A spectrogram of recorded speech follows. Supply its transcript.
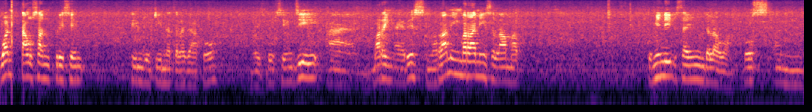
1000% Team Lucina talaga ako. May Dosing G and Maring Iris. Maraming maraming salamat. Kung sa inyong dalawa, Boss and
